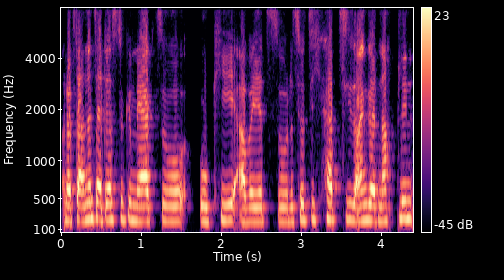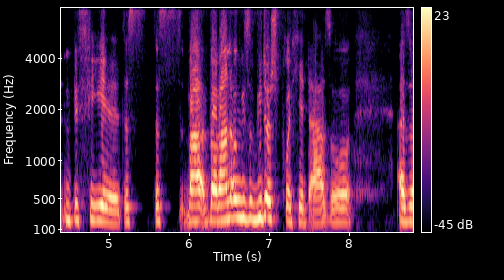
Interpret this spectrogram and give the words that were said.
Und auf der anderen Seite hast du gemerkt, so, okay, aber jetzt so, das hört sich, hat sich so angehört nach blinden Befehl. Das, das war, da waren irgendwie so Widersprüche da. So. Also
